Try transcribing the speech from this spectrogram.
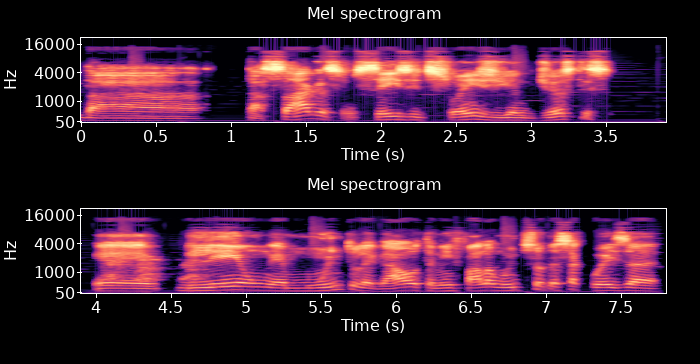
da, da saga, são seis edições de Young Justice. É, Leon é muito legal, também fala muito sobre essa coisa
